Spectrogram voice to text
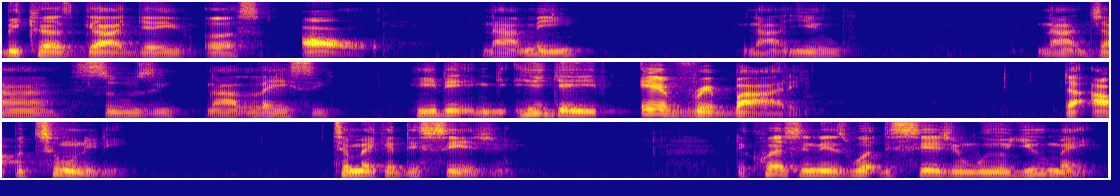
Because God gave us all, not me, not you, not John, Susie, not Lacey. He didn't he gave everybody the opportunity to make a decision. The question is what decision will you make?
